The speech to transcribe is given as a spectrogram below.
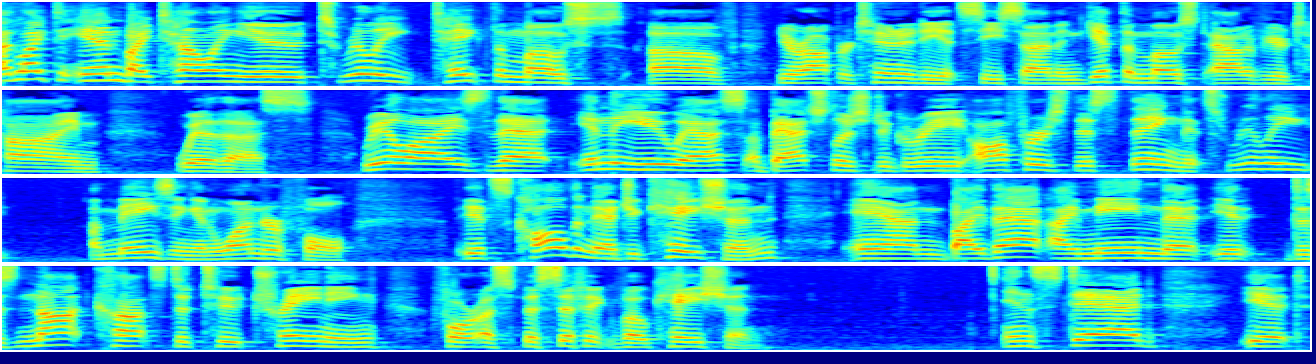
I'd like to end by telling you to really take the most of your opportunity at CSUN and get the most out of your time with us. Realize that in the U.S., a bachelor's degree offers this thing that's really amazing and wonderful. It's called an education, and by that I mean that it does not constitute training for a specific vocation. Instead, it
